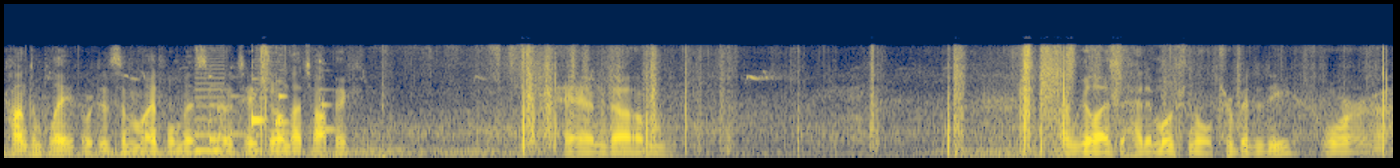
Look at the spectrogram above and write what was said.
contemplate or did some mindfulness meditation on that topic and um, I realized I had emotional turbidity or uh,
